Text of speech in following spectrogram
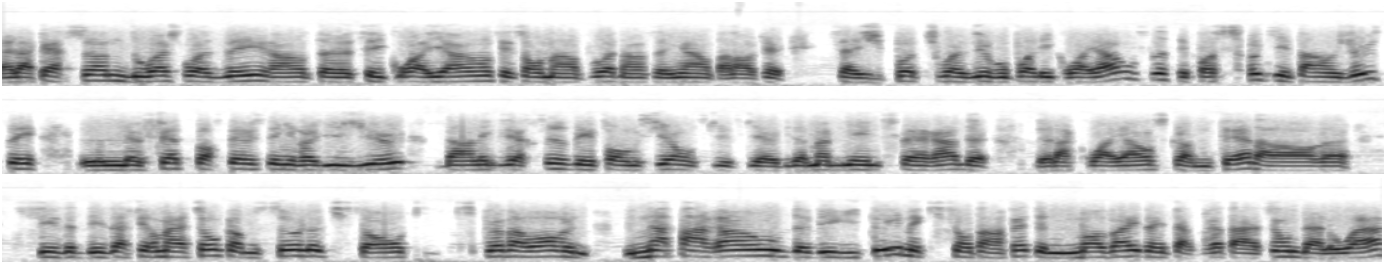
euh, la personne doit choisir entre ses croyances et son emploi d'enseignante. Alors qu'il ne s'agit pas de choisir ou pas les croyances, là, c'est pas ça qui est en jeu, c'est le fait de porter un signe religieux dans l'exercice des fonctions, ce qui, est évidemment bien différent de, de la croyance comme telle. Alors, c'est des affirmations comme ça là, qui sont qui, peuvent avoir une, une, apparence de vérité, mais qui sont en fait une mauvaise interprétation de la loi.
